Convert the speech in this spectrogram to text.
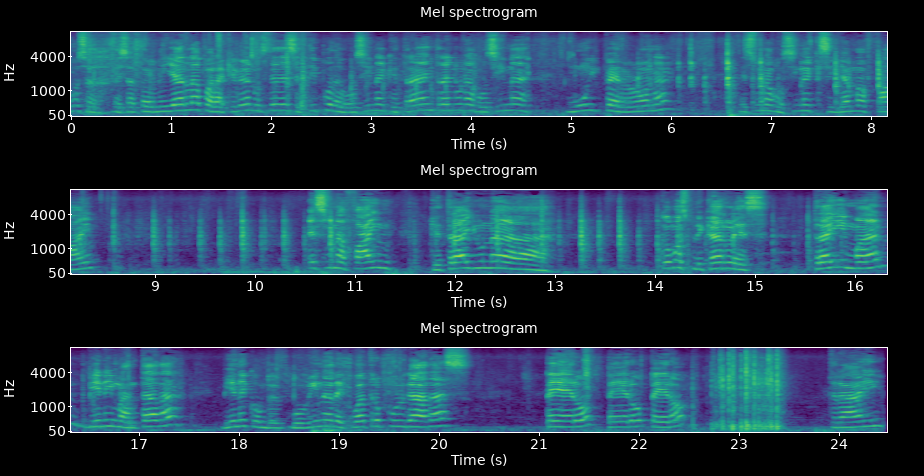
Vamos a desatornillarla para que vean ustedes el tipo de bocina que traen. Traen una bocina muy perrona. Es una bocina que se llama Fine. Es una Fine que trae una... ¿Cómo explicarles? Trae imán, viene imantada, viene con bobina de 4 pulgadas, pero, pero, pero, trae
